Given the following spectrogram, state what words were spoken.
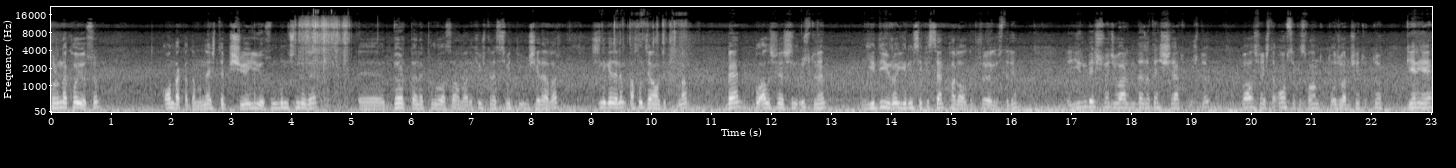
fırına koyuyorsun. 10 dakikada mı ne işte pişiyor yiyorsun. Bunun içinde de e, 4 tane kruvasan var. 2-3 tane simit gibi bir şeyler var. Şimdi gelelim asıl can alıcı kısmına. Ben bu alışverişin üstüne 7 euro 28 cent para aldım. Şöyle göstereyim. E, 25 euro civarında zaten şişeler tutmuştu. Bu alışverişte 18 falan tuttu. O civar bir şey tuttu. Geriye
